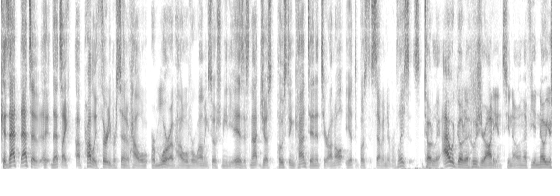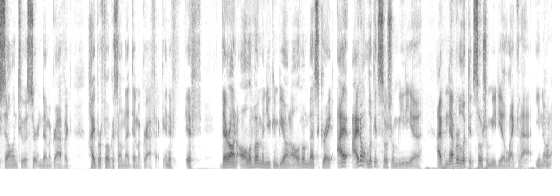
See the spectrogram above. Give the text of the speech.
because that that's a that's like uh probably 30% of how or more of how overwhelming social media is it's not just posting content it's you're on all you have to post at seven different places Totally. I would go to who's your audience, you know, and if you know you're selling to a certain demographic, hyper focus on that demographic. And if if they're on all of them and you can be on all of them, that's great. I I don't look at social media. I've never looked at social media like that, you know, and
